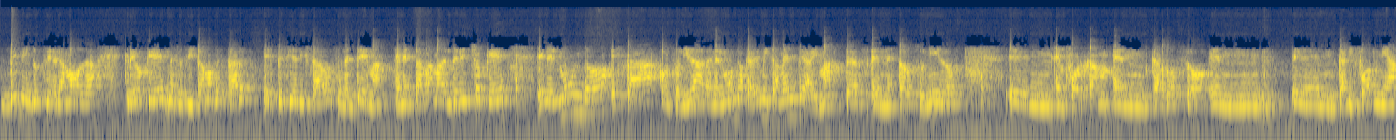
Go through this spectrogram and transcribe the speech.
de la industria de la moda, creo que necesitamos estar especializados en el tema, en esta rama del derecho que en el mundo está consolidada, en el mundo académicamente hay másters en Estados Unidos, en, en Forham, en Cardoso, en, California,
